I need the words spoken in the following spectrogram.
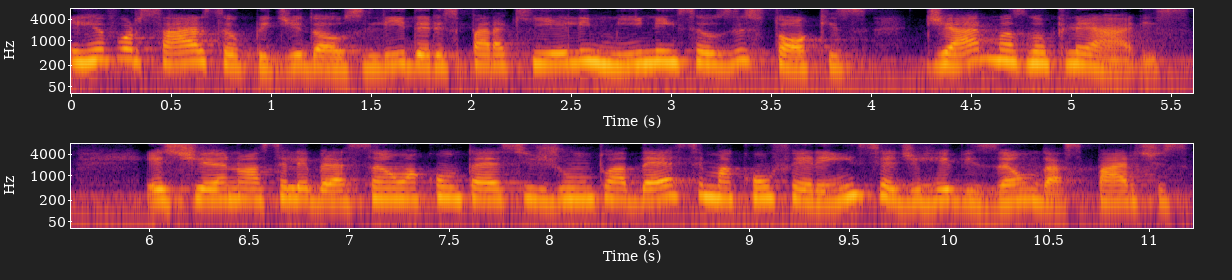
e reforçar seu pedido aos líderes para que eliminem seus estoques de armas nucleares. Este ano, a celebração acontece junto à décima Conferência de Revisão das Partes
